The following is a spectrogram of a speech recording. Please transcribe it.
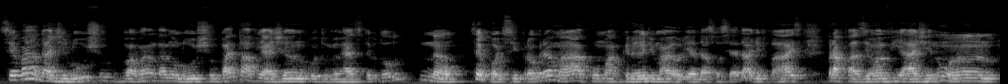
Você vai andar de luxo, vai andar no luxo, vai estar viajando com 8 mil reais o tempo todo? Não. Você pode se programar, como a grande maioria da sociedade faz, para fazer uma viagem no ano.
